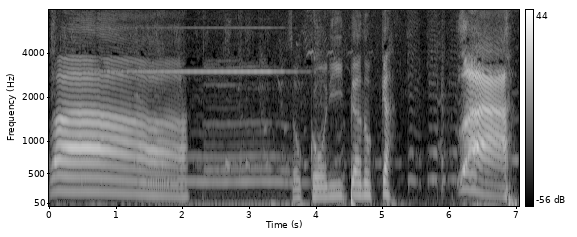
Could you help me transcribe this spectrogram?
わーそこにいたのか。うわー。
